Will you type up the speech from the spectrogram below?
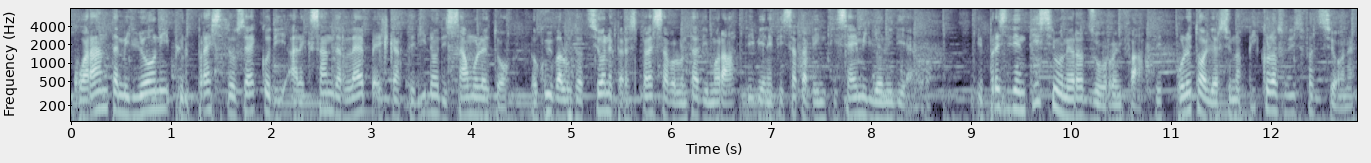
40 milioni più il prestito secco di Alexander Leb e il cartellino di Samuel Eto'o, la cui valutazione per espressa volontà di Moratti viene fissata a 26 milioni di euro. Il presidentissimo nerazzurro, infatti, vuole togliersi una piccola soddisfazione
